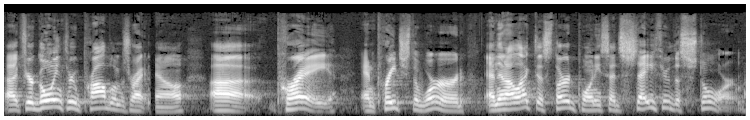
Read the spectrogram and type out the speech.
uh, if you're going through problems right now, uh, pray and preach the word. And then I liked his third point. He said, stay through the storm.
